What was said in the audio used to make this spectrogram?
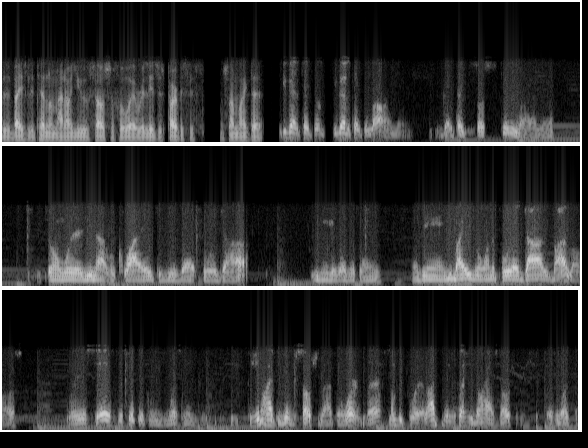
just basically telling them I don't use social for what religious purposes or something like that. You got to take the you got to take the law in there. You got to take the Social Security law in there. Show them where you're not required to give that for a job. You can give other things, and then you might even want to pull that job bylaws where it says specifically what's needed. Because you don't have to give a social out to work, bruh. Some people, a lot of people in this country don't have socials. It's working.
